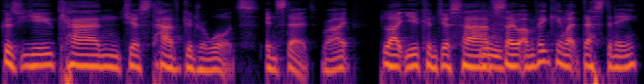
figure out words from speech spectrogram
because you can just have good rewards instead, right? Like you can just have. Mm. So I'm thinking like Destiny,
